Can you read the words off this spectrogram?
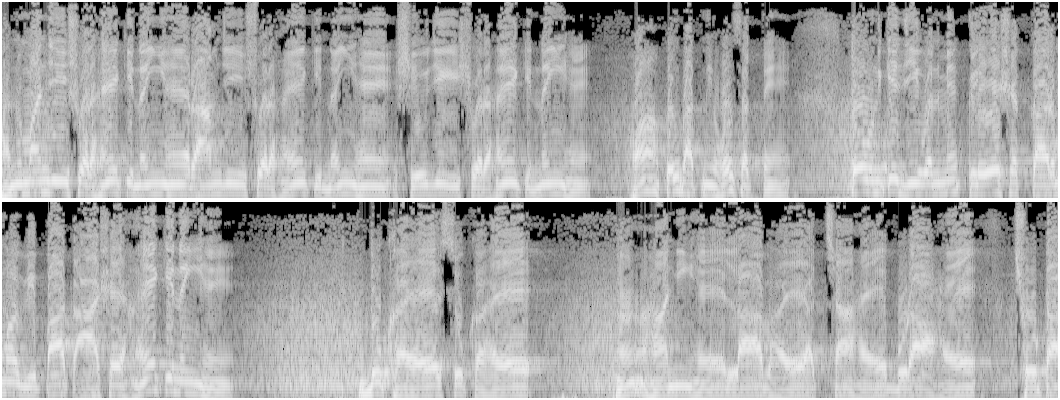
हनुमान जी ईश्वर हैं कि नहीं है राम जी ईश्वर हैं कि नहीं है शिव जी ईश्वर हैं कि नहीं है हाँ कोई बात नहीं हो सकते हैं। तो उनके जीवन में क्लेश कर्म विपाक आशय हैं कि नहीं है? दुख है सुख है हाँ, हानि है लाभ है अच्छा है बुरा है छोटा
